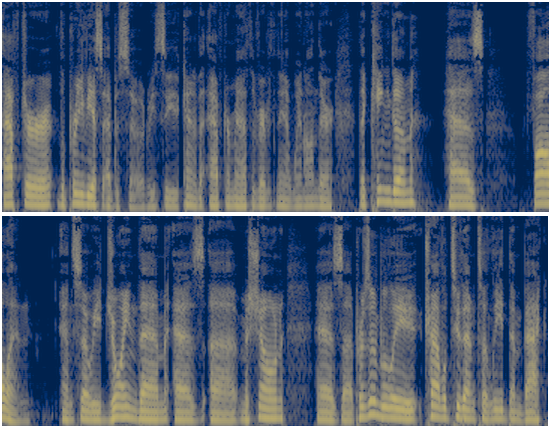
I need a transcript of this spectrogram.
after the previous episode. We see kind of the aftermath of everything that went on there. The kingdom has fallen, and so we join them as uh, Michonne has uh, presumably traveled to them to lead them back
